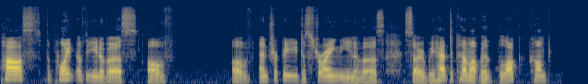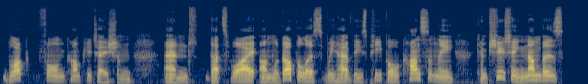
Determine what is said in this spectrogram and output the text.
past the point of the universe of of entropy destroying the universe, so we had to come up with block comp- block form computation, and that's why on Logopolis we have these people constantly computing numbers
